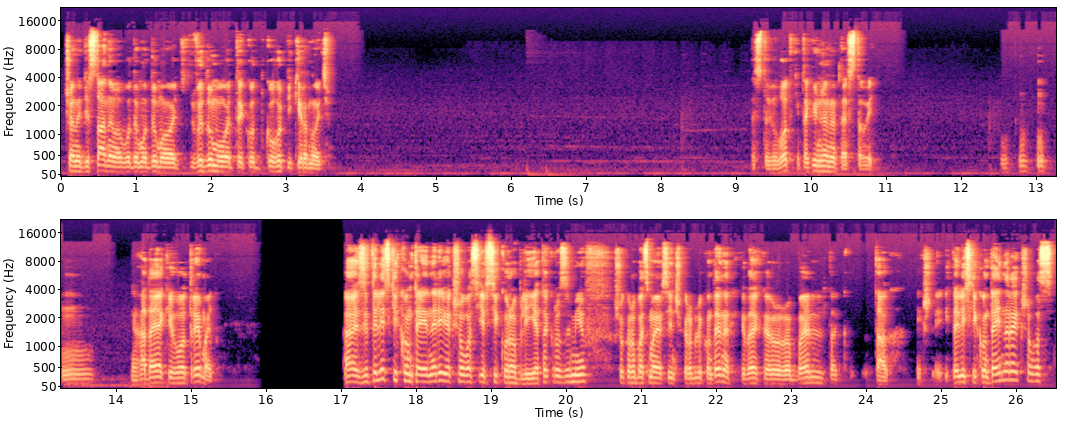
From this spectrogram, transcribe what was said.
Якщо не дістанемо, будемо думати, видумувати, кого пікірнуть. Тестові лодки, так він же не тестовий. Ху-ху-ху-ху. Як його отримати. Е, З італійських контейнерів, якщо у вас є всі кораблі, я так розумів. Якщо коробець має всі інші кораблі контейнер, кидає корабель, так. Так. Якщо, італійські контейнери, якщо у вас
